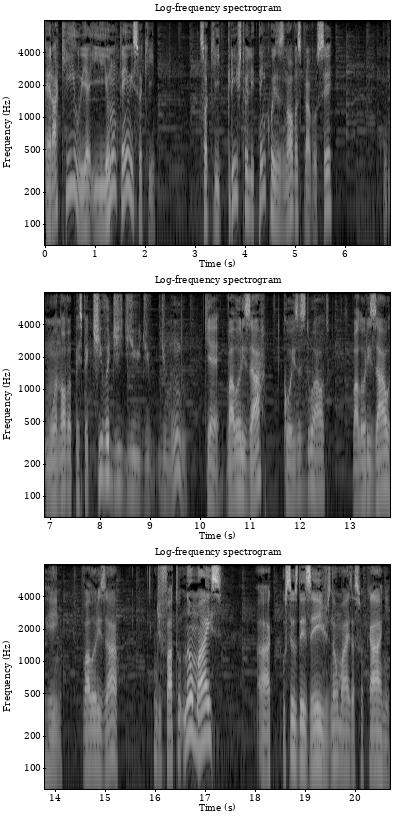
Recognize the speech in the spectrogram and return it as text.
era aquilo e, e eu não tenho isso aqui. Só que Cristo ele tem coisas novas para você, uma nova perspectiva de, de, de, de mundo que é valorizar coisas do alto, valorizar o reino, valorizar de fato não mais a, os seus desejos, não mais a sua carne,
